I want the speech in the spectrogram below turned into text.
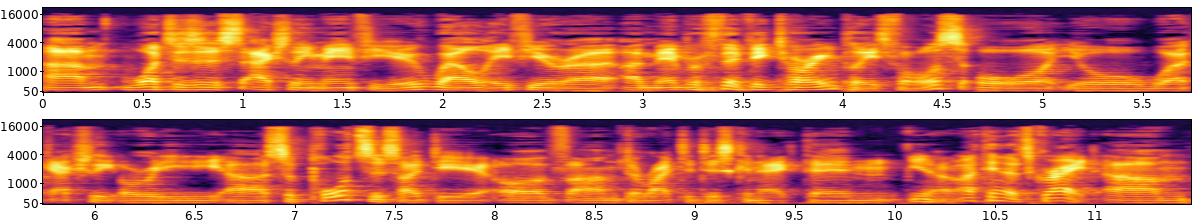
um, what does this actually mean for you? Well, if you're a, a member of the Victorian Police Force or your work actually already uh, supports this idea of um, the right to disconnect, then you know I think that's great. Um,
